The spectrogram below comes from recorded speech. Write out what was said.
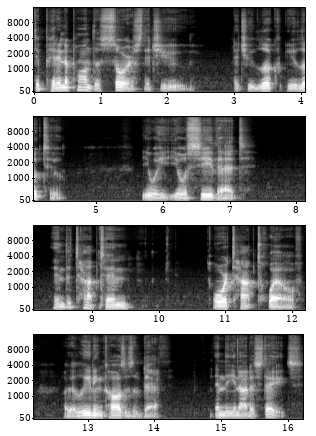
depending upon the source that you that you look you look to, you will you will see that in the top 10 or top 12 are the leading causes of death in the United States.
